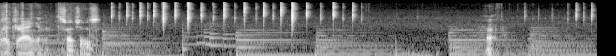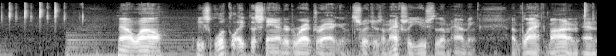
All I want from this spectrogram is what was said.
Redragon switches. Now, while these look like the standard Redragon switches, I'm actually used to them having a black bottom and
